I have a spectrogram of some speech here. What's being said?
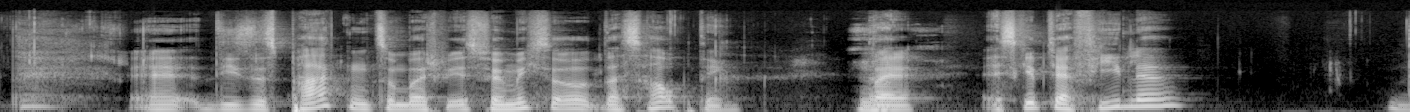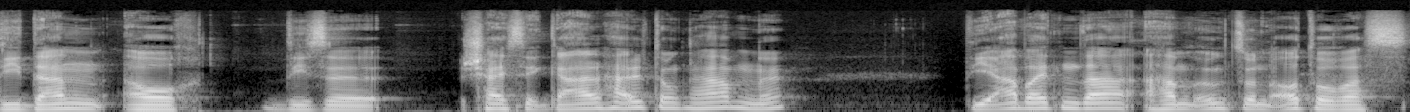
äh, dieses Parken zum Beispiel ist für mich so das Hauptding. Ja. Weil es gibt ja viele, die dann auch diese Scheißegal-Haltung haben, ne? Die arbeiten da, haben irgend so ein Auto, was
